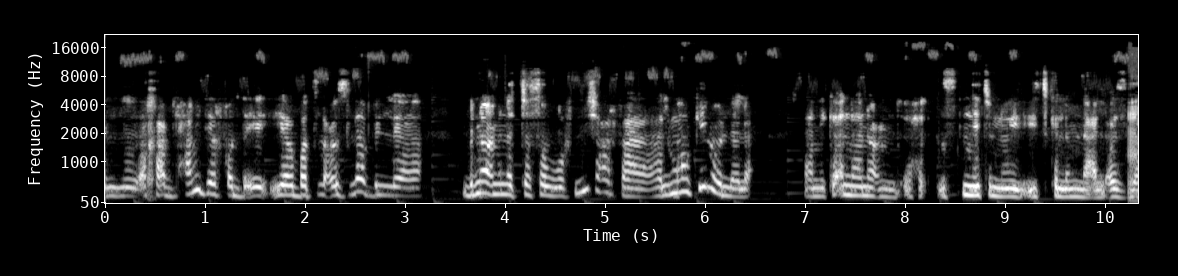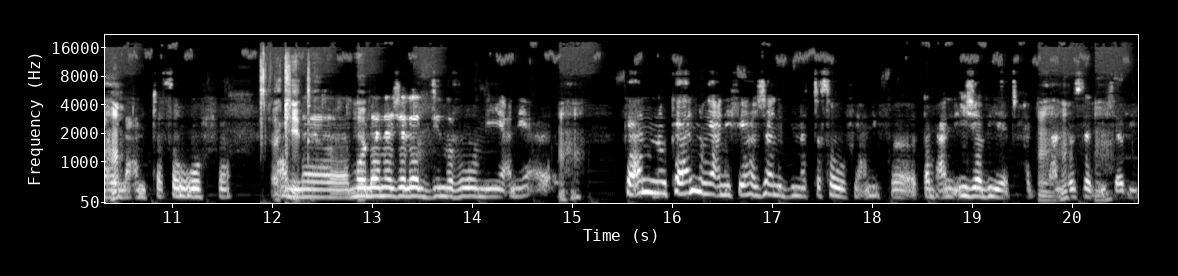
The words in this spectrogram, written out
الأخ عبد الحميد يرفض يربط العزلة بال بنوع من التصوف. مش عارفة هل ممكن ولا لا. يعني كأنها نوع من استنيت إنه يتكلم لنا عن العزلة مهم. ولا عن التصوف عن أكيد. يا. مولانا جلال الدين الرومي يعني. مهم. كأنه كأنه يعني فيها جانب من التصوف يعني طبعا الإيجابية تحدث عن مهم. العزلة مهم. الإيجابية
